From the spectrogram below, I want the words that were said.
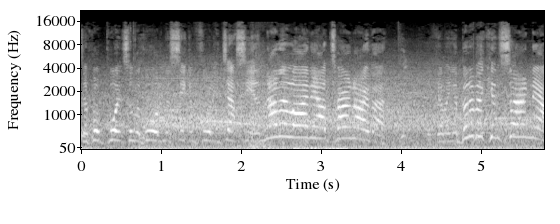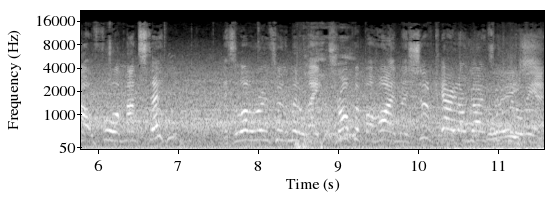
to put points on the board in the second 40 just yet. Another line out turnover. Becoming a bit of a concern now for Munster. There's a lot of room through the middle. They drop it behind. They should have carried on going through the middle there.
